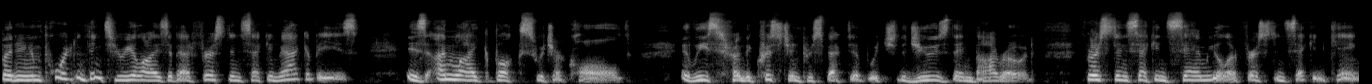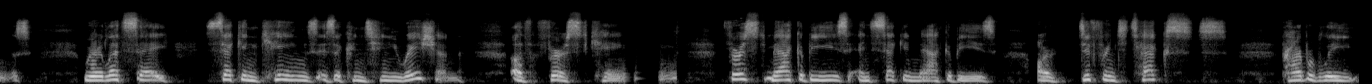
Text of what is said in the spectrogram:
But an important thing to realize about first and second Maccabees is unlike books which are called at least from the Christian perspective, which the Jews then borrowed. First and Second Samuel or First and Second Kings, where let's say Second Kings is a continuation of First Kings. First Maccabees and Second Maccabees are different texts, probably,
